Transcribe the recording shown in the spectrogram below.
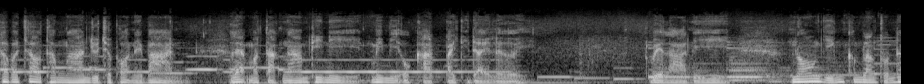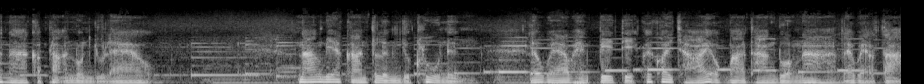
ข้าพเจ้าทำงานอยู่เฉพาะในบ้าน และมาตักน้ำที่นี่ไม่มีโอกาสไปที่ใดเลย เวลานี้น้องหญิงกำลังสนทนากับพระอานนท์อยู่แล้ว นางมีอาการตะลึงอยู่ครู่หนึ่ง แล้วแววแห่งปีติค่อยๆฉายออกมาทางดวงหน้าและแววตา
